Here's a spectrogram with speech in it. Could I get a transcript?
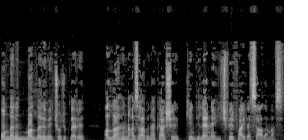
Onların malları ve çocukları Allah'ın azabına karşı kendilerine hiçbir fayda sağlamaz.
